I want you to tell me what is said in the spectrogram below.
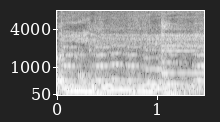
తల్లి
